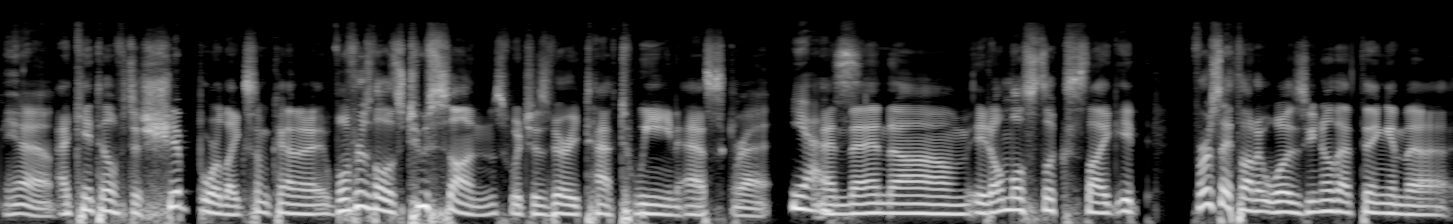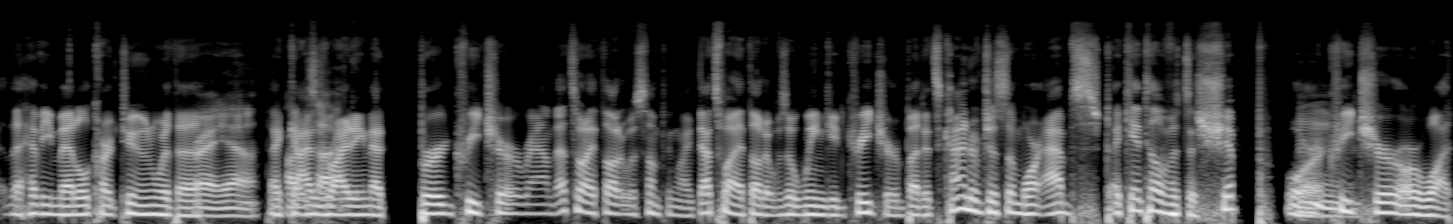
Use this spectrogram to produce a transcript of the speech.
yeah, I can't tell if it's a ship or like some kind of. Well, first of all, it's two suns, which is very Tatooine esque, right. Yes. and then um, it almost looks like it. First, I thought it was you know that thing in the the heavy metal cartoon where the right, yeah. that guy's riding that bird creature around. That's what I thought it was something like. That's why I thought it was a winged creature, but it's kind of just a more abst. I can't tell if it's a ship or Hmm. a creature or what.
